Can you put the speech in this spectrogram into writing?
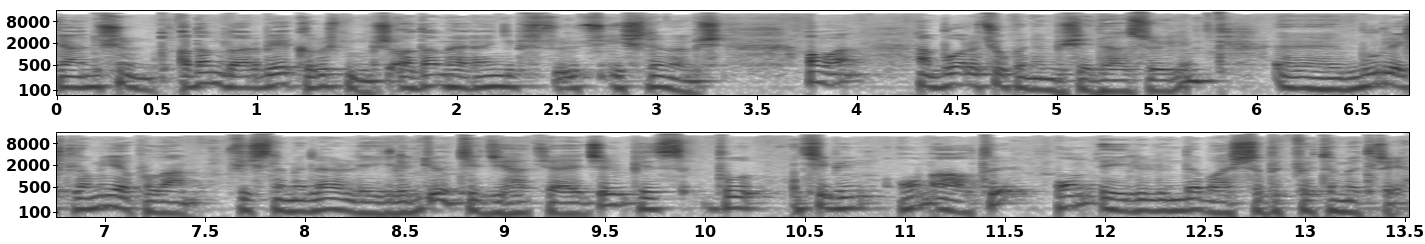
Yani düşünün adam darbeye karışmamış. Adam herhangi bir suç işlememiş. Ama ha, bu ara çok önemli bir şey daha söyleyeyim. Ee, bu reklamı yapılan fişlemelerle ilgili diyor ki Cihat Yaycı biz bu 2016 10 Eylül'ünde başladık fotometreye.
